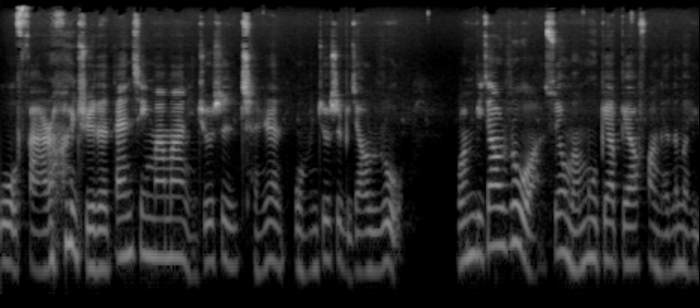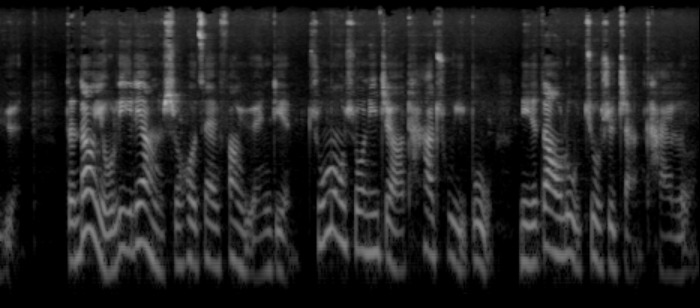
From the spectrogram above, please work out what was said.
我反而会觉得，单亲妈妈，你就是承认我们就是比较弱，我们比较弱啊，所以我们目标不要放得那么远。等到有力量的时候，再放远一点。朱梦说：“你只要踏出一步，你的道路就是展开了。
